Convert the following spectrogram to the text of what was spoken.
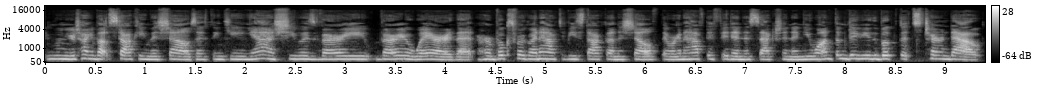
when you're talking about stocking the shelves, I was thinking, yeah, she was very, very aware that her books were going to have to be stocked on a shelf. They were going to have to fit in a section, and you want them to be the book that's turned out,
